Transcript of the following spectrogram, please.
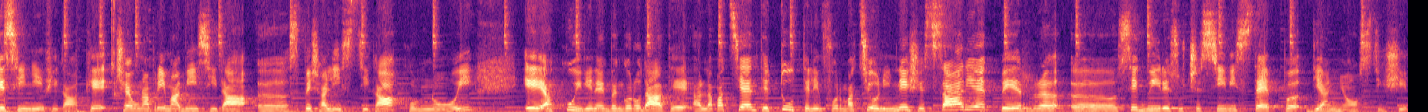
Che significa? Che c'è una prima visita eh, specialistica con noi e a cui vengono date alla paziente tutte le informazioni necessarie per eh, seguire i successivi step diagnostici.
